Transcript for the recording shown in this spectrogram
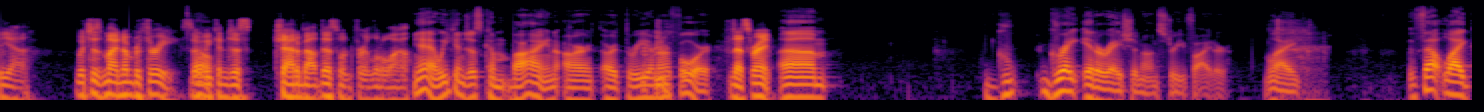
yeah. Which is my number three. So Oh. we can just chat about this one for a little while. Yeah, we can just combine our our three and our four. That's right. Um, great iteration on Street Fighter. Like, it felt like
